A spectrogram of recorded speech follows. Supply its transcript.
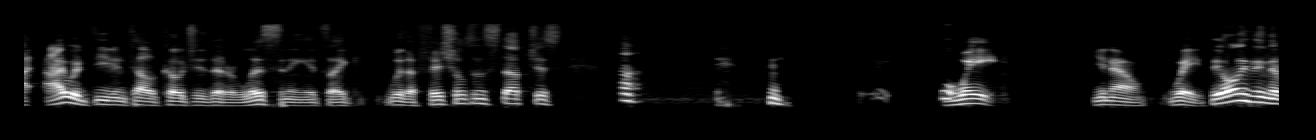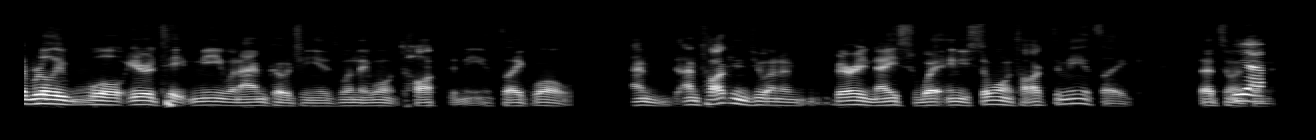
I, I would even tell coaches that are listening, it's like with officials and stuff, just Oh. wait, you know, wait. The only thing that really will irritate me when I'm coaching is when they won't talk to me. It's like, well, I'm I'm talking to you in a very nice way, and you still won't talk to me. It's like that's the only Yeah. thing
